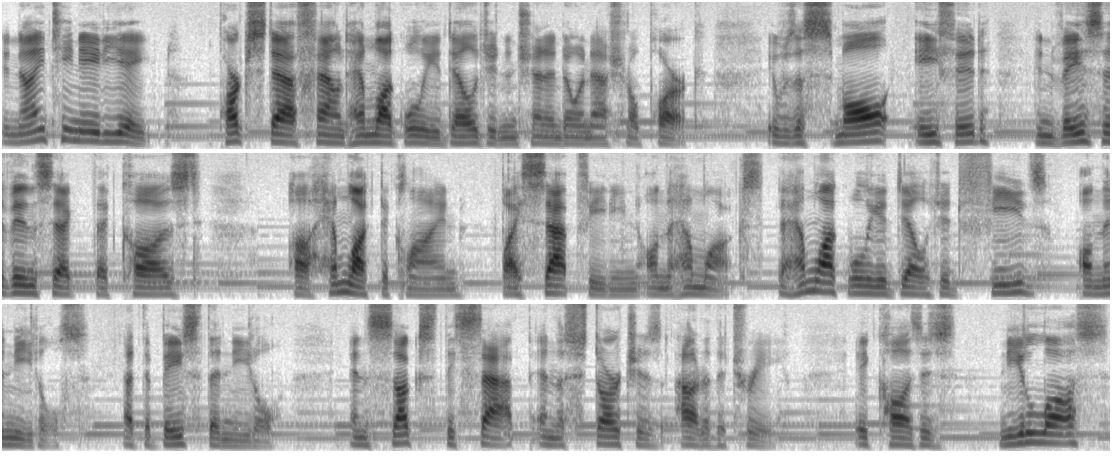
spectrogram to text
In 1988, park staff found hemlock woolly adelgid in Shenandoah National Park. It was a small aphid invasive insect that caused a hemlock decline by sap feeding on the hemlocks. The hemlock woolly adelgid feeds on the needles at the base of the needle and sucks the sap and the starches out of the tree. It causes needle loss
